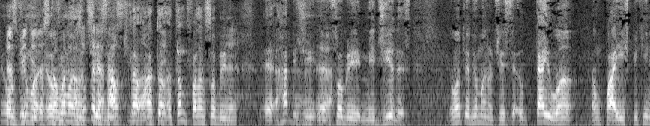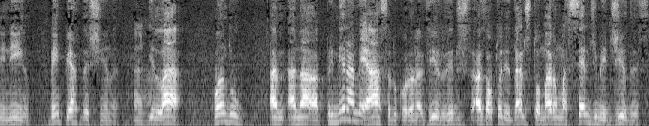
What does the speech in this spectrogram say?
Eu as uma, medidas eu ouvi estão uma Mas o Grenal de tá- ontem- tá- estamos falando sobre, é, rapidinho, É. sobre medidas. Ontem eu vi uma notícia, o Taiwan é um país pequenininho, bem perto da China. E lá, quando a, a- na primeira ameaça do coronavírus, eles- as autoridades tomaram uma série de medidas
